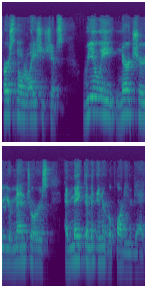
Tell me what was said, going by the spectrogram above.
personal relationships. Really nurture your mentors and make them an integral part of your day.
